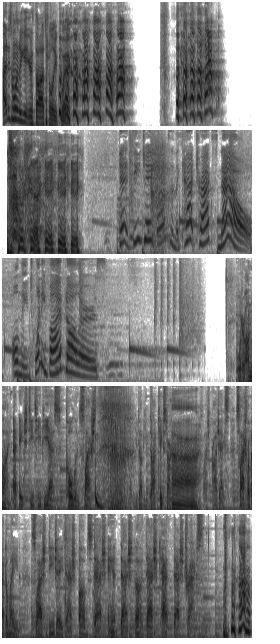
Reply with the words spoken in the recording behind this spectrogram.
I just wanted to get your thoughts really quick. okay. Get DJ Bubs and the Cat Tracks now. Only $25. Order online at https colon slash www.kickstarter Ah, slash projects slash Rebecca Lane slash DJ dash bubs dash and dash the dash cat dash tracks.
